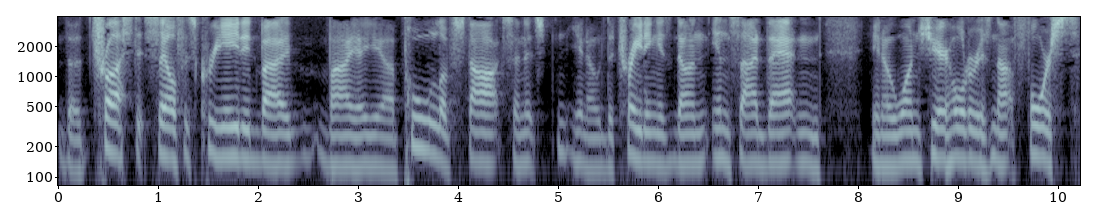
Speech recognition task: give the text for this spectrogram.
the trust itself is created by by a uh, pool of stocks, and it's you know the trading is done inside that, and you know one shareholder is not forced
